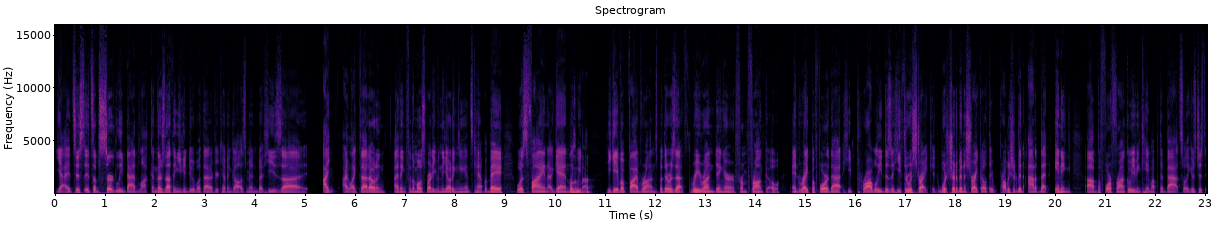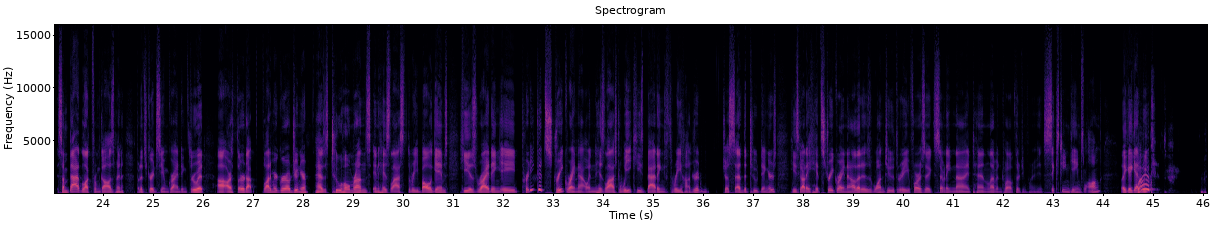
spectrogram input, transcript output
yeah it's just it's absurdly bad luck and there's nothing you can do about that if you're Kevin gausman but he's uh I, I liked that outing. I think for the most part, even the outing against Tampa Bay was fine. Again, like Wasn't we bad he gave up five runs, but there was that three run dinger from Franco. And right before that, he probably does. He threw a strike. It should have been a strikeout. They probably should have been out of that inning uh, before Franco even came up to bat. So like it was just some bad luck from Gausman, but it's great to see him grinding through it. Uh, our third up, Vladimir Guerrero Jr. has two home runs in his last three ball games. He is riding a pretty good streak right now. In his last week, he's batting 300 just said, the two dingers. He's got a hit streak right now that is 1, 2, 3, 4, 6, 7, 8, 9, 10, 11, 12, 13, 14, 16 games long. Like, again, we,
